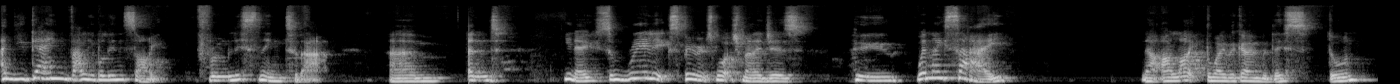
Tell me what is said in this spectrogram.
and you gain valuable insight from listening to that. Um, and you know, some really experienced watch managers who, when they say, "Now, I like the way we're going with this, Dawn,"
